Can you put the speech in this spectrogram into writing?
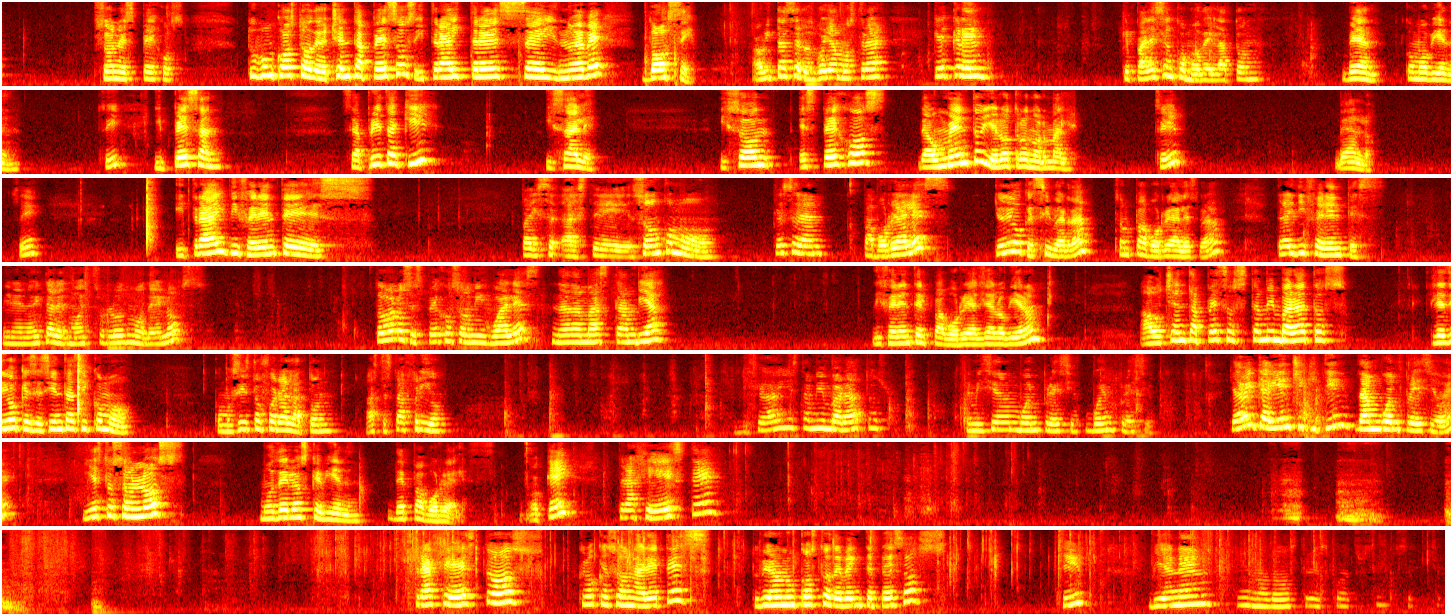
Son espejos. Tuvo un costo de 80 pesos y trae 3, 6, 9, 12. Ahorita se los voy a mostrar. ¿Qué creen? Que parecen como de latón. Vean cómo vienen. ¿Sí? Y pesan. Se aprieta aquí y sale. Y son espejos de aumento y el otro normal. ¿Sí? Véanlo. ¿Sí? Y trae diferentes... Este, son como... ¿Qué serán? ¿Pavorreales? Yo digo que sí, ¿verdad? Son pavorreales, ¿verdad? Trae diferentes. Miren, ahorita les muestro los modelos. Todos los espejos son iguales, nada más cambia diferente el pavo real, ¿ya lo vieron? A 80 pesos, están bien baratos. Les digo que se sienta así como, como si esto fuera latón. Hasta está frío. Dije, ay, están bien baratos. Se me hicieron buen precio, buen precio. Ya ven que ahí en chiquitín dan buen precio, ¿eh? Y estos son los modelos que vienen de pavo reales. ¿Ok? Traje este. Traje estos, creo que son aretes. Tuvieron un costo de 20 pesos. ¿Sí? Vienen 1, 2, 3, 4, 5, 6, 7,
